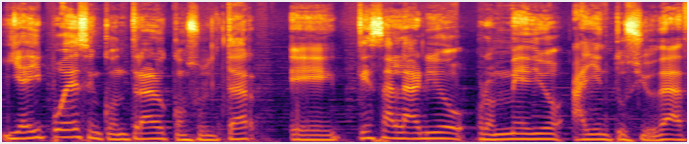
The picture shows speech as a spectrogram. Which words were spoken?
y ahí puedes encontrar o consultar eh, qué salario promedio hay en tu ciudad.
